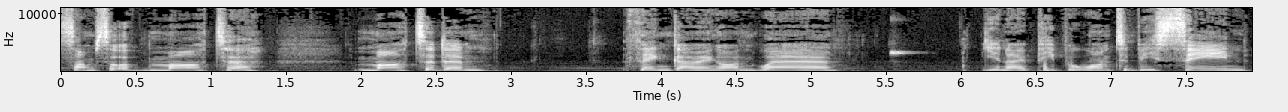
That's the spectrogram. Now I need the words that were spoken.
some sort of martyr martyrdom thing going on where you know, people want to be seen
